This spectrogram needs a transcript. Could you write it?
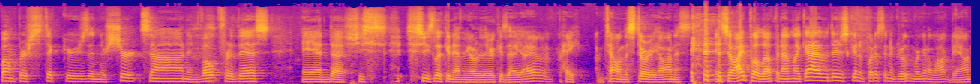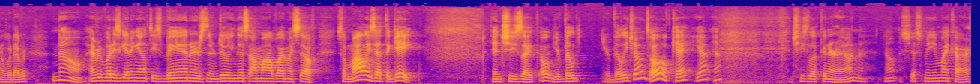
bumper stickers and their shirts on, and vote for this. And uh, she's she's looking at me over there because I, I hey I'm telling the story honest. and so I pull up and I'm like, ah, they're just gonna put us in a group and we're gonna walk down or whatever. No, everybody's getting out these banners. They're doing this. I'm all by myself. So Molly's at the gate, and she's like, oh, you're Bill, you're Billy Jones. Oh, okay, yeah, yeah. And she's looking around. No, it's just me in my car,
